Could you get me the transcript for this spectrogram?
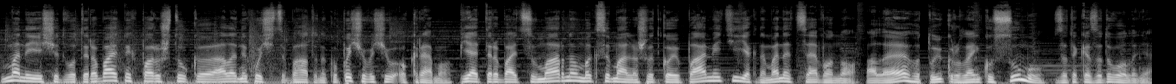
В мене є ще 2 терабайтних пару штук, але не хочеться багато накопичувачів окремо. 5 ТБ сумарно, максимально швидкої пам'яті, як на мене, це воно. Але готуй кругленьку суму за таке задоволення.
